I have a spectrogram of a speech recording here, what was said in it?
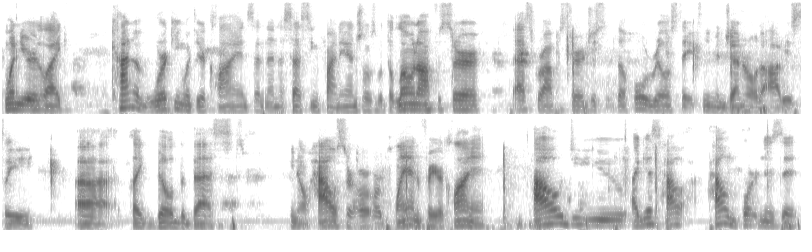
when you're like kind of working with your clients and then assessing financials with the loan officer, the escrow officer, just the whole real estate team in general to obviously uh, like build the best, you know, house or, or, or, plan for your client. How do you, I guess, how, how important is it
